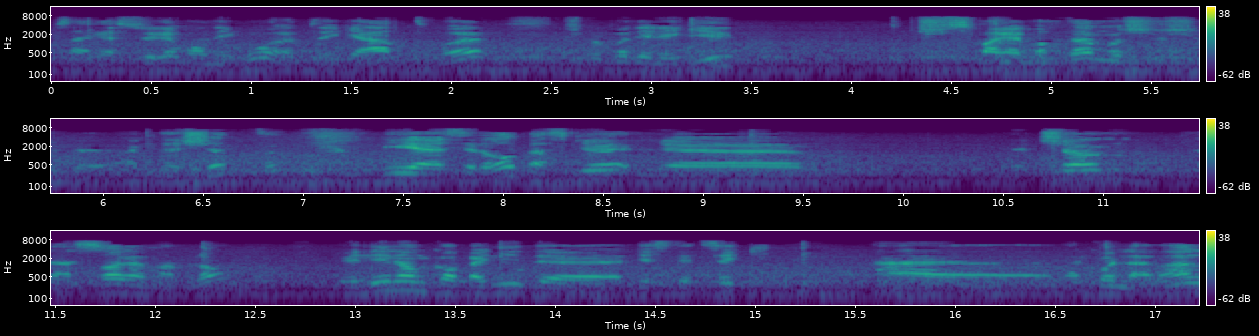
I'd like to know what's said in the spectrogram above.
ça rassurait mon ego, elle me disait, garde, tu vois, je peux pas déléguer, je suis super important, moi je, suis hack de shit. Et euh, c'est drôle parce que le, le chum la sœur à ma une énorme compagnie de- d'esthétique à, le coin de Laval.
